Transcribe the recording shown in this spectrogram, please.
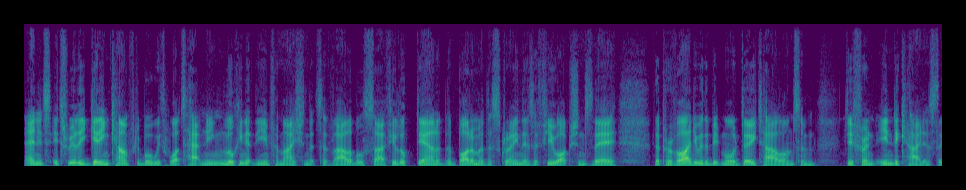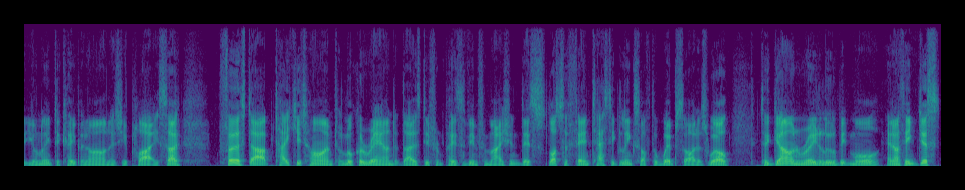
And it's it's really getting comfortable with what's happening, looking at the information that's available. So if you look down at the bottom of the screen, there's a few options there that provide you with a bit more detail on some different indicators that you'll need to keep an eye on as you play. So, first up, take your time to look around at those different pieces of information. There's lots of fantastic links off the website as well to go and read a little bit more. And I think just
